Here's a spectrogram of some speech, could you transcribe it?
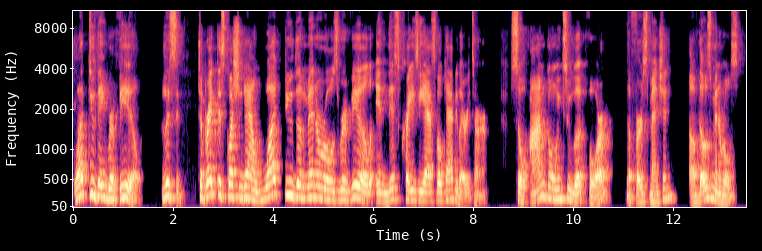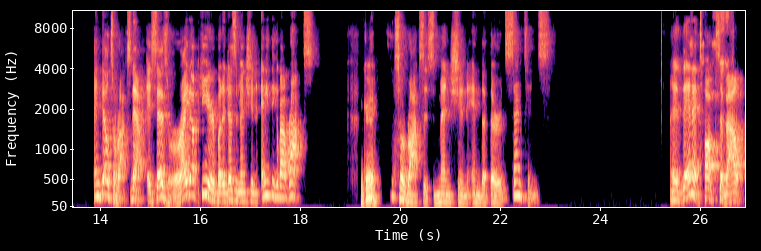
What do they reveal? Listen, to break this question down, what do the minerals reveal in this crazy ass vocabulary term? So I'm going to look for the first mention of those minerals and delta rocks. Now, it says right up here, but it doesn't mention anything about rocks. Okay. Delta rocks is mentioned in the third sentence. And then it talks about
